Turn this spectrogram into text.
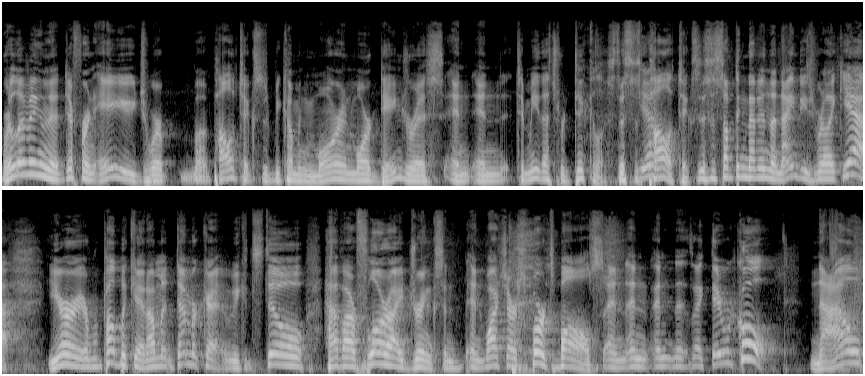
We're living in a different age where uh, politics is becoming more and more dangerous and and to me that's ridiculous. This is Yeah. politics. This is something that in the 90s we're like yeah you're a republican i'm a democrat. We could still have our fluoride drinks and, and watch our sports balls and and and like they were cool Now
